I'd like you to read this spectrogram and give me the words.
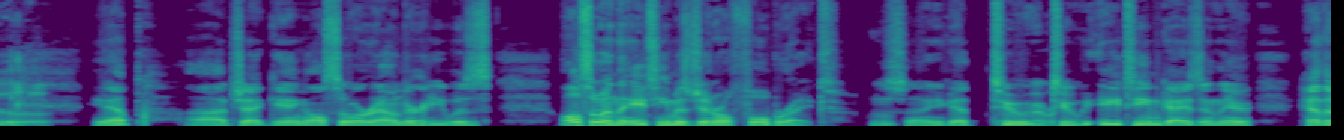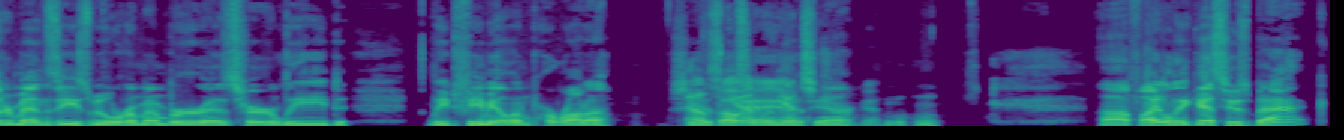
Ugh. Yep. Uh, Jack Ging also a rounder. He was also in the A team as General Fulbright. Hmm. So you got two two A team guys in there. Heather Menzies we'll remember as her lead lead female in Piranha. She Oh, is also yeah, in yeah, this, yeah. sure, yeah. Mhm. Uh, finally, guess who's back?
